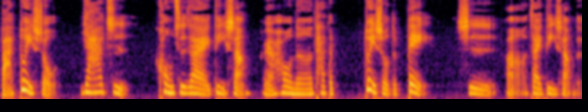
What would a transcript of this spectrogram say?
把对手压制、控制在地上，然后呢，他的对手的背是啊在地上的，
